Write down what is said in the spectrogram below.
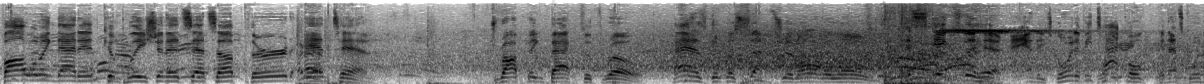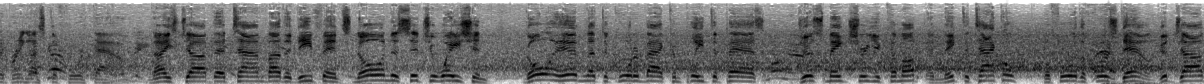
Following that incompletion, it sets up third and 10. Dropping back to throw. Has the reception all alone. Escapes the hit. And he's going to be tackled. And that's going to bring us to fourth down. Nice job that time by the defense, knowing the situation. Go ahead and let the quarterback complete the pass. Just make sure you come up and make the tackle before the first down. Good job.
